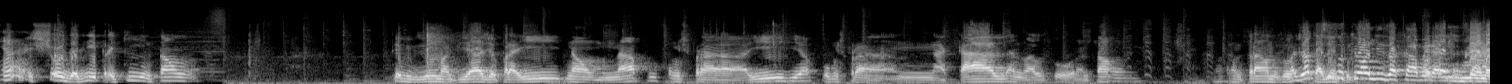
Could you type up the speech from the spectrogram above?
é, show dali para aqui, então teve uma viagem para ir, não, Napo, fomos para a ilha, fomos para Nacala, na altura, então encontramos Mas preciso talentos. que olhes a câmera ali. problema,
